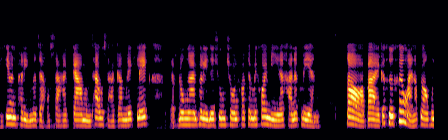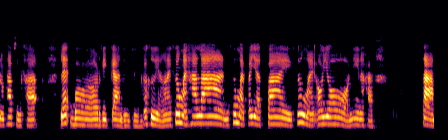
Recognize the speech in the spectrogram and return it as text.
ๆ ที่มันผลิตมาจากอุตสาหกรรม ถ้าอุตสาหกรรมเล็ก ๆ แบบโรงงานผลิตในชุมชนเขาจะไม่ค่อยมีนะคะ นักเรียน ต่อไปก็คือเครื่องหมายรับรองคุณภาพสินค้า และบริการอื่นๆ ก็คืออย่างไรเครื่องหมายห้าล้าน เครื่องหมายประหยัดไฟ เครื่องหมายออยนี่นะคะสาม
